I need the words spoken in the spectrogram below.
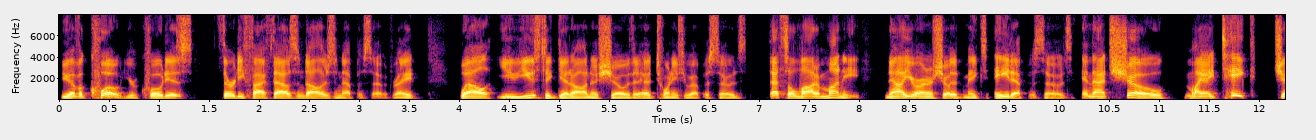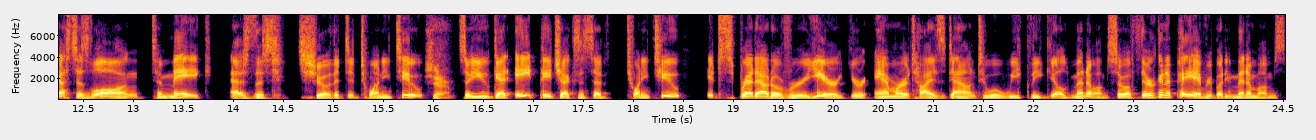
You have a quote. Your quote is $35,000 an episode, right? Well, you used to get on a show that had 22 episodes. That's a lot of money. Now you're on a show that makes eight episodes, and that show might take just as long to make as this show that did 22. sure So you get eight paychecks instead of 22. It's spread out over a year. You're amortized down to a weekly guild minimum. So if they're going to pay everybody minimums,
